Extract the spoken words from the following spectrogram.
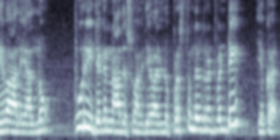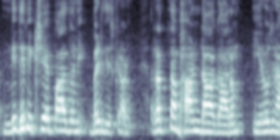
దేవాలయాల్లో పూరి జగన్నాథ స్వామి దేవాలయంలో ప్రస్తుతం జరుగుతున్నటువంటి ఈ యొక్క నిధి నిక్షేపాలని బయట తీసుకురావడం. రత్న భాండాగారం. ఈ రోజున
